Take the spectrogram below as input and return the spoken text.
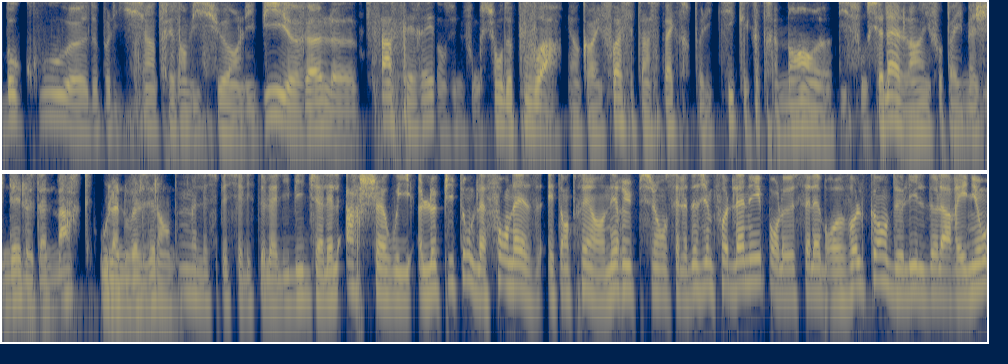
Beaucoup euh, de politiciens très ambitieux en Libye veulent s'insérer dans une fonction de pouvoir. Et encore une fois, c'est un spectre politique extrêmement dysfonctionnel. Hein. Il ne faut pas imaginer le Danemark ou la Nouvelle-Zélande. Le spécialiste de la Libye, Jalel Archaoui. Le piton de la Fournaise est entré en éruption. C'est la deuxième fois de l'année pour le célèbre volcan de l'île de la Réunion.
